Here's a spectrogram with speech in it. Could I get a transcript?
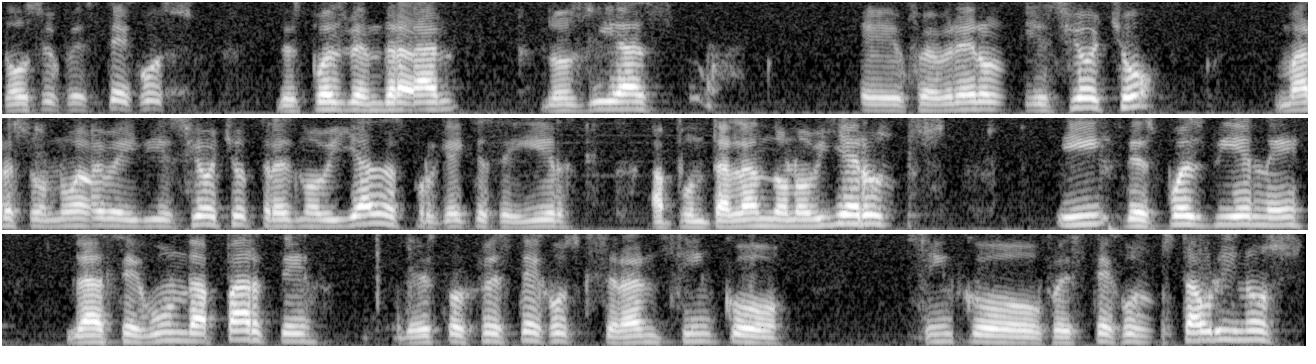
12 festejos. Después vendrán los días eh, febrero 18, marzo 9 y 18, tres novilladas porque hay que seguir apuntalando novilleros. Y después viene la segunda parte de estos festejos, que serán cinco, cinco festejos taurinos,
